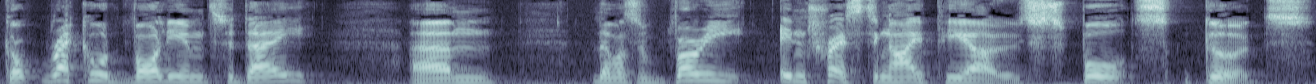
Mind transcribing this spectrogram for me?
Got record volume today. Um, there was a very interesting IPO, Sports Goods,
